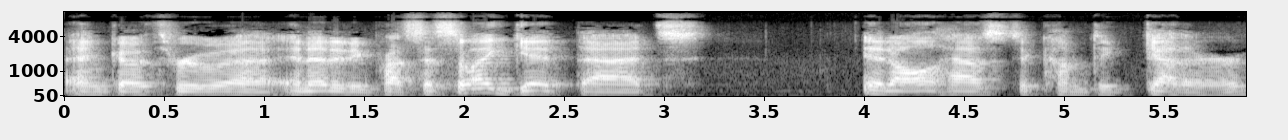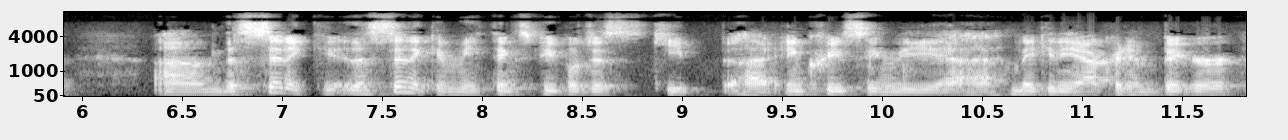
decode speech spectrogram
and go through uh, an editing process. So I get that it all has to come together um, the cynic, the cynic in me thinks people just keep uh, increasing the, uh, making the acronym bigger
